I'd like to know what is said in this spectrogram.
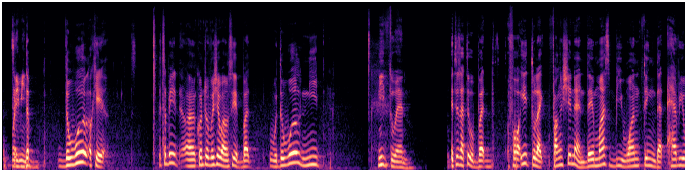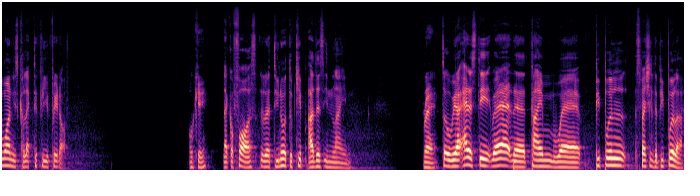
What do you mean? The the world, okay, it's a bit uh, controversial what I'm saying, but would the world need need to end. itu satu, but for it to like function, and there must be one thing that everyone is collectively afraid of, Okay. like a force that you know to keep others in line. Right. So we are at a state, we're at the time where people, especially the people, are,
